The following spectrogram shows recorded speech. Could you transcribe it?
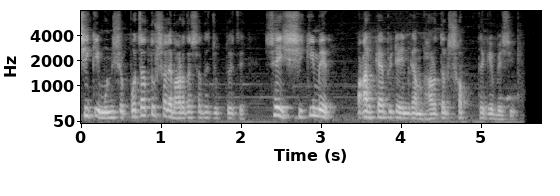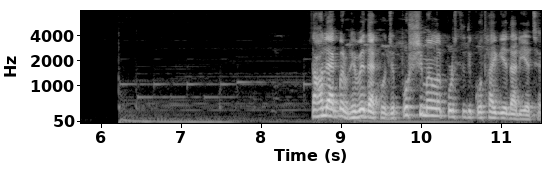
সিকিম, উনিশশো পঁচাত্তর সালে ভারতের সাথে যুক্ত হয়েছে, সেই সিকিমের পার ক্যাপিটাল ইনকাম ভারতের সব থেকে বেশি। তাহলে একবার ভেবে দেখো যে পশ্চিমবাংলার পরিস্থিতি কোথায় গিয়ে দাঁড়িয়েছে।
